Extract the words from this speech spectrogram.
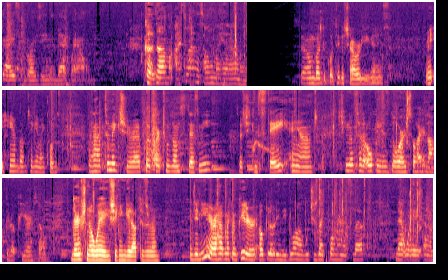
guys can probably see him in the background. Because um, I still have a song in my head, I don't know. So I'm about to go take a shower, you guys. Right here, but I'm taking my clothes. I have to make sure I put cartoons on Stephanie so she can stay and she knows how to open this door so I lock it up here so there's no way she can get out this room. And in here I have my computer uploading the blog which is like four minutes left. That way um,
